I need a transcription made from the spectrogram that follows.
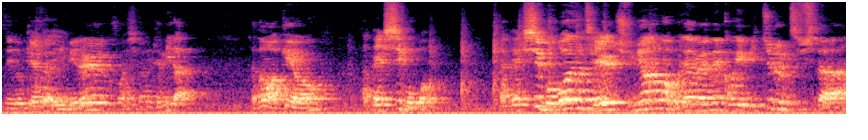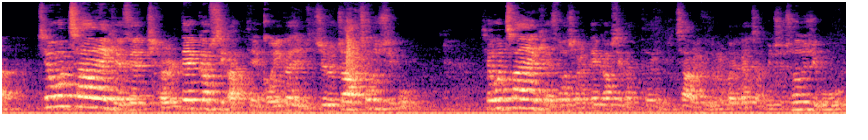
그래서 이렇게 해서 AB를 구하시면 됩니다. 자, 넘어갈게요. 자, 115번. 자, 115번에서 제일 중요한 건 뭐냐면은 거기 밑줄을 칩시다. 최고차항의 개수의 절대값이 같은 거기까지 밑줄을 쫙 쳐두시고 최고차항의 개수와 절대값이 같은 밑차항의 개수를 거기까지 쫙 밑줄 쳐두시고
